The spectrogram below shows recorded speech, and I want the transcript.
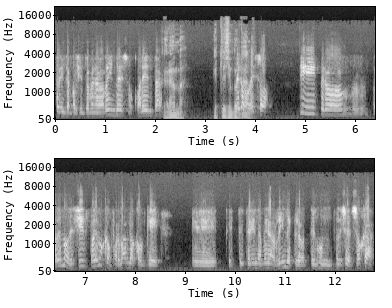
30% menos de rindes o 40%. Caramba, esto es importante. Pero eso, sí, pero podemos decir, podemos conformarnos con que eh, estoy teniendo menos rindes, pero tengo un precio de soja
